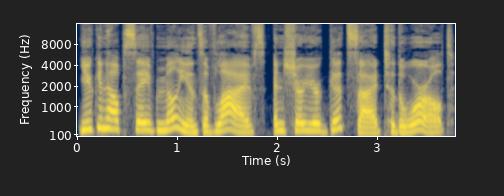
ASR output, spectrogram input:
you can help save millions of lives and show your good side to the world.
